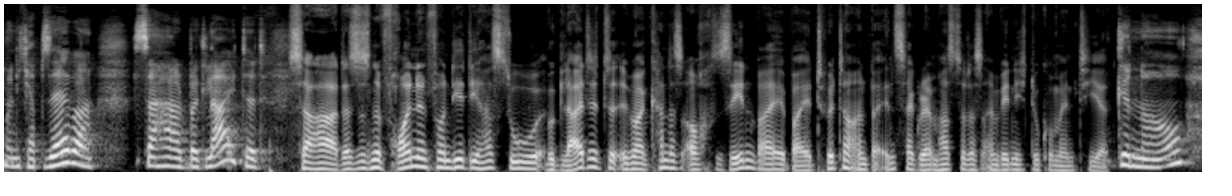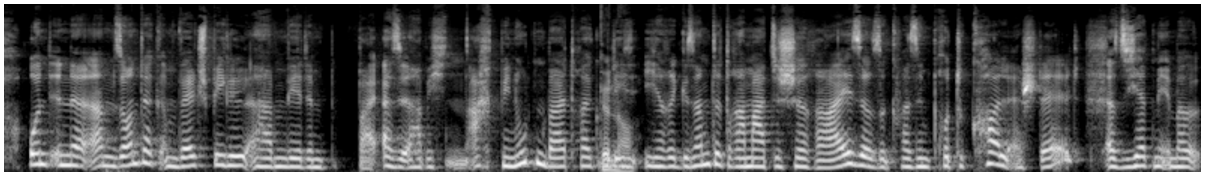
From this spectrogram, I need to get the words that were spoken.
Und ich habe selber Sahar begleitet. Sahar, das ist eine Freundin von dir, die hast du begleitet. Man kann das auch sehen bei, bei Twitter und bei Instagram hast du das ein wenig dokumentiert. Genau. Und in der, am Sonntag im Weltspiegel haben wir den also habe ich einen acht Minuten Beitrag genau. über die, ihre gesamte dramatische Reise, also quasi ein Protokoll erstellt. Also sie hat mir immer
